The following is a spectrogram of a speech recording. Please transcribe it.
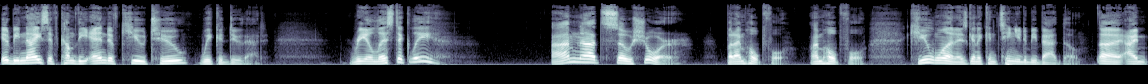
It would be nice if come the end of Q2 we could do that. Realistically, I'm not so sure, but I'm hopeful. I'm hopeful. Q1 is going to continue to be bad though. Uh, I'm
